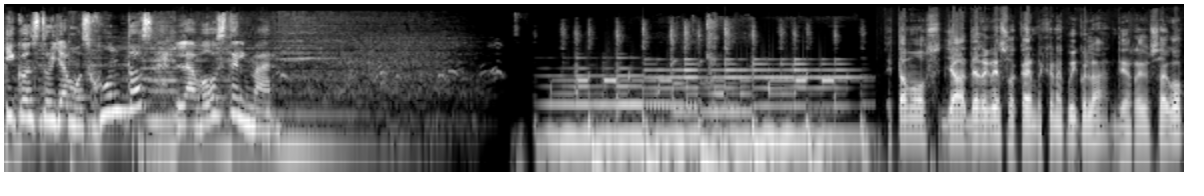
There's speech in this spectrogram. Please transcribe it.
y construyamos juntos la voz del mar. Estamos ya de regreso acá en Región Acuícola de Radio Sago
